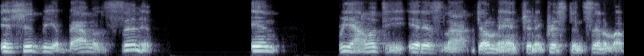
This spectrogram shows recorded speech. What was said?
it should be a balanced Senate, in reality, it is not. Joe Manchin and Kyrsten Sinema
